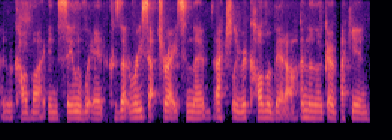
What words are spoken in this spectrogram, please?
and recover in sea level air because that resaturates and they actually recover better and then they'll go back in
